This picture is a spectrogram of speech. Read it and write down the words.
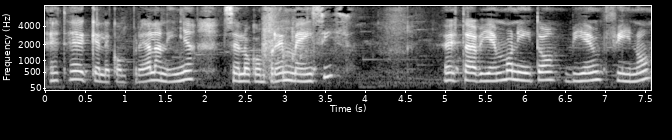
Este que le compré a la niña. Se lo compré en Macy's. Está bien bonito, bien fino.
